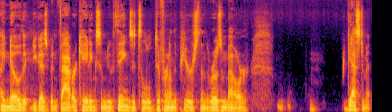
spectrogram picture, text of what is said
I know that you guys have been fabricating some new things. It's a little different on the Pierce than the Rosenbauer. Guesstimate,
